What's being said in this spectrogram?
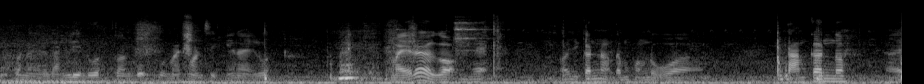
bộ phần này là gắn liền luôn, toàn bộ một máy hoàn chỉnh như này luôn. Đấy. máy rất là gọn, nhẹ. Nó chỉ cân nặng tầm khoảng độ à, 8 cân thôi. Đấy.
